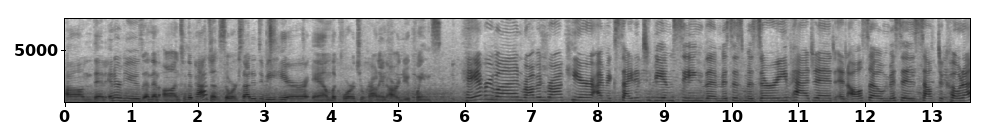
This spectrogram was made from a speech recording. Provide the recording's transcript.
um, then interviews, and then on to the pageant. So we're excited to be here and look forward to crowning our new queens. Hey everyone, Robin Brock here. I'm excited to be emceeing the Mrs. Missouri pageant and also Mrs. South Dakota.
